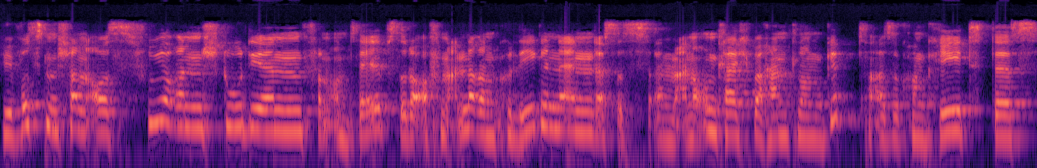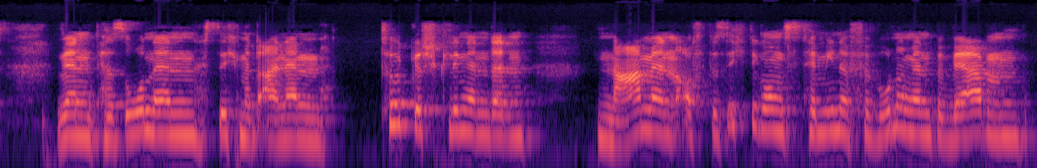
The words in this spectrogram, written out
Wir wussten schon aus früheren Studien von uns selbst oder auch von anderen Kolleginnen, dass es ähm, eine Ungleichbehandlung gibt. Also konkret, dass wenn Personen sich mit einem türkisch klingenden Namen auf Besichtigungstermine für Wohnungen bewerben,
